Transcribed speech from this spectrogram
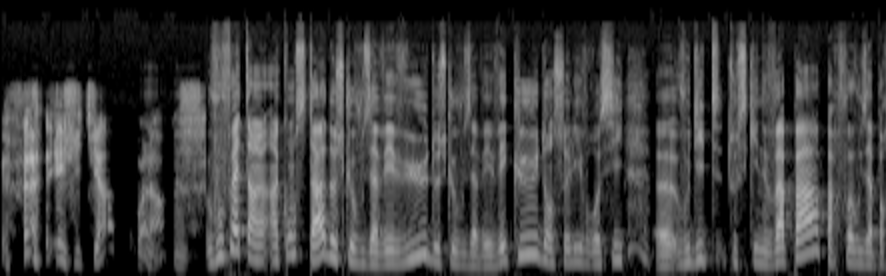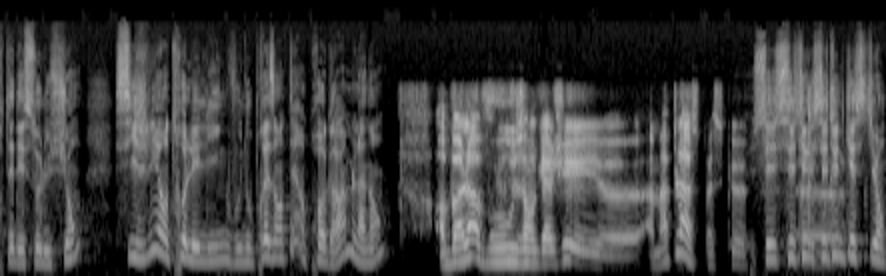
et j'y tiens. Voilà. Mm, mm. Vous faites un, constat de ce que vous avez vu, de ce que vous avez vécu. Dans ce livre aussi, euh, vous dites tout ce qui ne va pas. Parfois, vous apportez des solutions. Si je lis entre les lignes, vous nous présentez un programme, là, non? Oh bah Là, vous vous engagez euh, à ma place parce que. C'est euh, une question.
